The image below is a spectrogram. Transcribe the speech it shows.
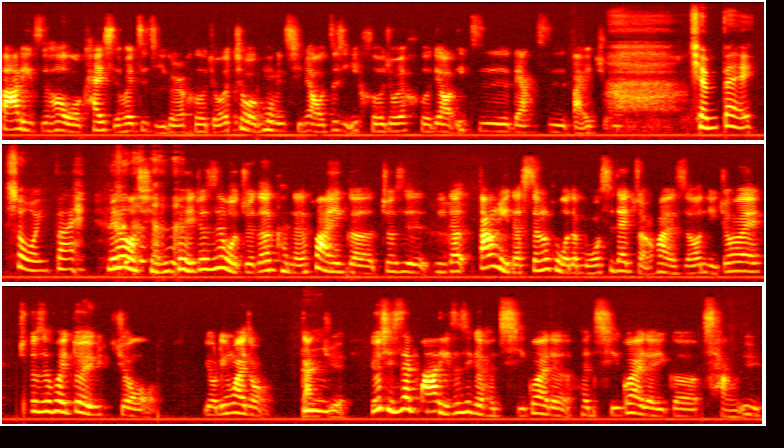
巴黎之后，我开始会自己一个人喝酒，而且我莫名其妙，我自己一喝就会喝掉一支、两支白酒。前辈受我一拜。没有前辈，就是我觉得可能换一个，就是你的当你的生活的模式在转换的时候，你就会就是会对于酒有另外一种感觉，尤其是在巴黎，这是一个很奇怪的、很奇怪的一个场域，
